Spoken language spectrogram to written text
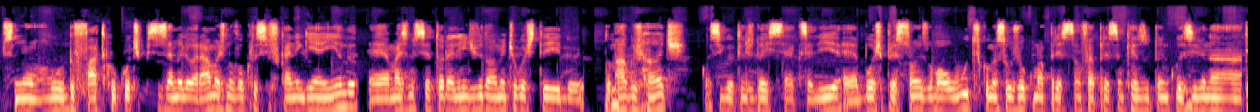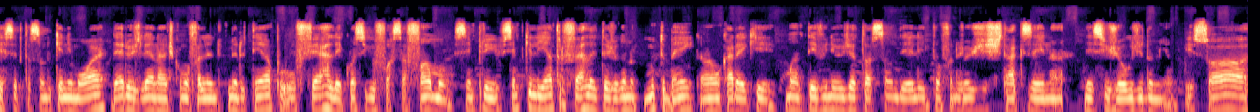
isso não muda o fato que o coach precisa melhorar, mas não vou crucificar ninguém ainda. É, mas no setor ali, individualmente, eu gostei do, do Margus Hunt conseguiu aqueles dois sacks ali, é, boas pressões. O Woods começou o jogo com uma pressão, foi a pressão que resultou inclusive na interceptação do Kenny Moore. Darius Leonard, como eu falei no primeiro tempo, o Fairley conseguiu forçar fumble. Sempre, sempre que ele entra, o Fairley tá jogando muito bem. Então é um cara aí que manteve o nível de atuação dele. Então foram os meus destaques aí na, nesse jogo de domingo. E só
